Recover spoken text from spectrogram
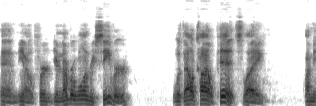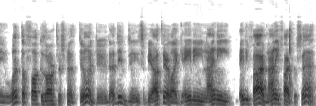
and you know, for your number one receiver without Kyle Pitts, like, I mean, what the fuck is Arthur Smith doing, dude? That dude needs to be out there like 80, 90, 85, 95 percent.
